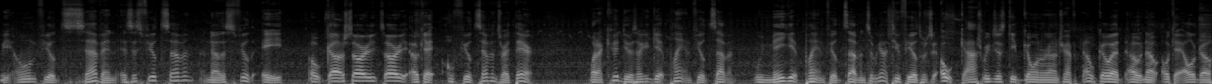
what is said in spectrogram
We own field seven. Is this field seven? No, this is field eight. Oh gosh, sorry, sorry. Okay. Oh, field seven's right there. What I could do is I could get plant in field seven. We may get plant in field seven. So we got two fields. Which oh gosh, we just keep going around traffic. Oh, go ahead. Oh no. Okay, I'll go.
